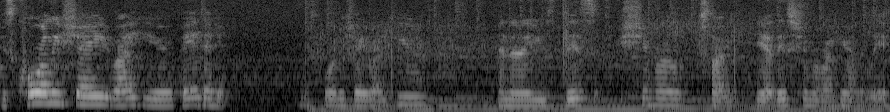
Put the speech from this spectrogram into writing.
this corally shade right here. Pay attention. This corally shade right here. And then I use this shimmer, sorry, yeah, this shimmer right here on the lid.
